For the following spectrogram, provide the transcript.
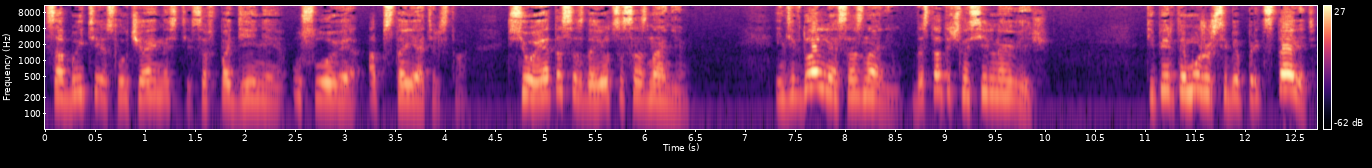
События, случайности, совпадения, условия, обстоятельства – все это создается сознанием. Индивидуальное сознание – достаточно сильная вещь. Теперь ты можешь себе представить,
